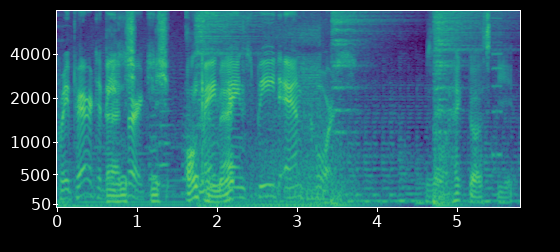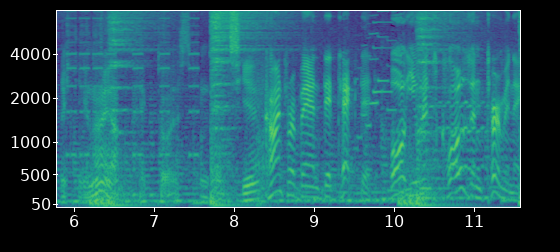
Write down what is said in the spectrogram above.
Prepare to be Äh, nicht, searched. nicht Onkel Mac. speed and course. So, Hector ist die richtige. Naja, Hector ist unser Ziel. Contraband detected. All units close and terminate.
